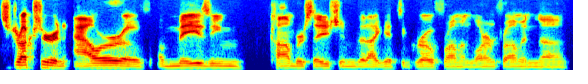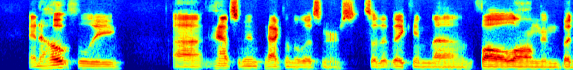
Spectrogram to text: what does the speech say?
structure an hour of amazing conversation that i get to grow from and learn from and uh and hopefully uh, have some impact on the listeners so that they can uh, follow along. And but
